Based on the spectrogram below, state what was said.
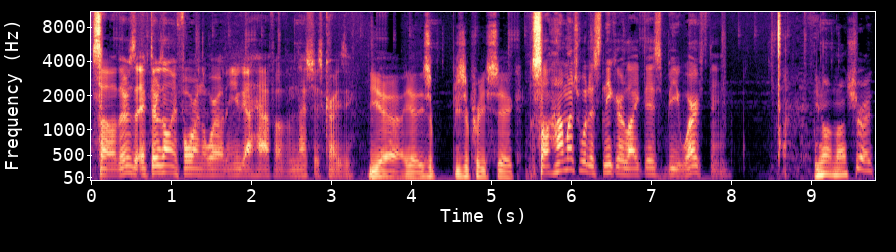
So there's if there's only four in the world and you got half of them, that's just crazy. Yeah, yeah, these are these are pretty sick. So how much would a sneaker like this be worth then? You know, I'm not sure. I'd,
